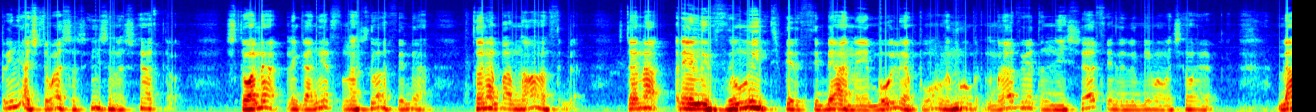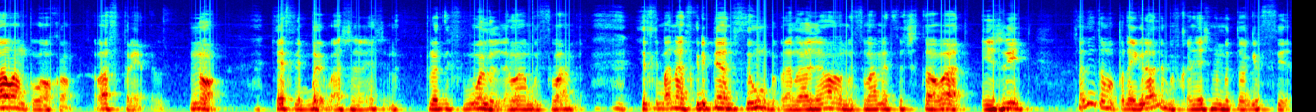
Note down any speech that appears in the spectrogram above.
Принять, что ваша женщина счастлива, что она наконец нашла себя, что она познала себя, что она реализует теперь себя наиболее полным образом. Разве это не счастье для любимого человека? Да, вам плохо, вас предали. Но, если бы ваша женщина против воли жила бы с вами, если бы она, скрипя зубы, продолжала бы с вами существовать и жить, то от этого проиграли бы в конечном итоге все.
